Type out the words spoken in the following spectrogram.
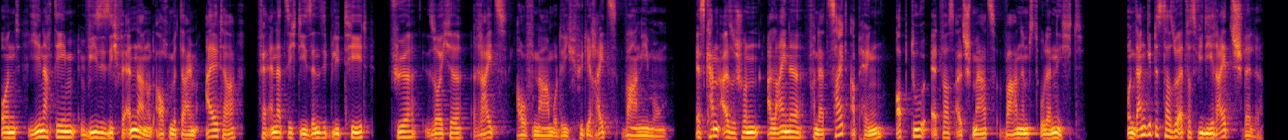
Und je nachdem, wie sie sich verändern und auch mit deinem Alter, verändert sich die Sensibilität für solche Reizaufnahmen oder für die Reizwahrnehmung. Es kann also schon alleine von der Zeit abhängen, ob du etwas als Schmerz wahrnimmst oder nicht. Und dann gibt es da so etwas wie die Reizschwelle.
